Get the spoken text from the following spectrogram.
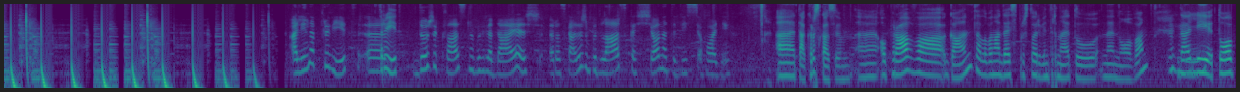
вам. Аліна, привіт. Е, Привіт. Дуже класно виглядаєш. Розкажеш, будь ласка, що на тобі сьогодні? Е, так, розказую. Е, оправа Гант, але вона десь в просторі інтернету не нова. Далі топ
